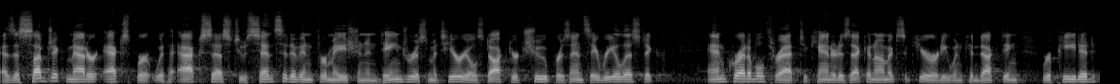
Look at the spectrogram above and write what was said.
As a subject matter expert with access to sensitive information and dangerous materials, Dr. Qiu presents a realistic and credible threat to Canada's economic security when conducting repeated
